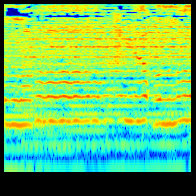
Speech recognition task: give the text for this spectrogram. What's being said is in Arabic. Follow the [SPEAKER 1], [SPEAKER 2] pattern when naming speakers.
[SPEAKER 1] الله يا الله.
